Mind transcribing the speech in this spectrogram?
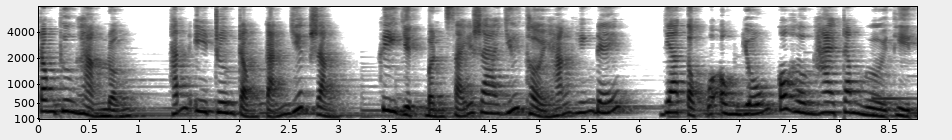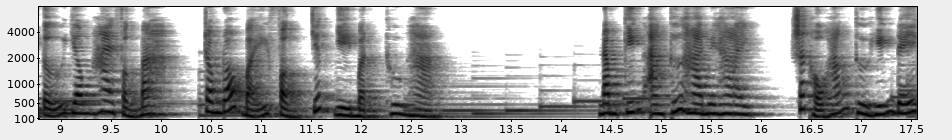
Trong thương hàn luận, Thánh Y Trương Trọng Cảnh viết rằng khi dịch bệnh xảy ra dưới thời Hán Hiến Đế, gia tộc của ông vốn có hơn 200 người thì tử vong 2 phần 3, trong đó 7 phần chết vì bệnh thương hàn. Năm Kiến An thứ 22, sách Hậu Hán Thư Hiến Đế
